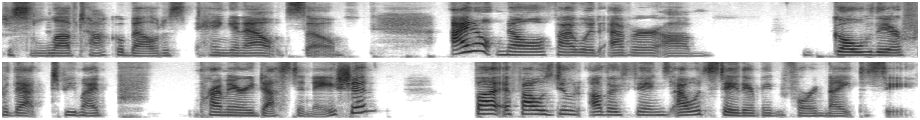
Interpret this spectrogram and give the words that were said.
Just love Taco Bell, just hanging out. So I don't know if I would ever um, go there for that to be my pr- primary destination. But if I was doing other things, I would stay there maybe for a night to see.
